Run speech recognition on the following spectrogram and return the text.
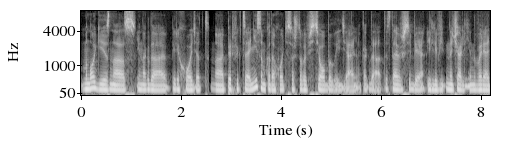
Многие из нас иногда переходят на перфекционизм, когда хочется, чтобы все было идеально, когда ты ставишь себе или в начале января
